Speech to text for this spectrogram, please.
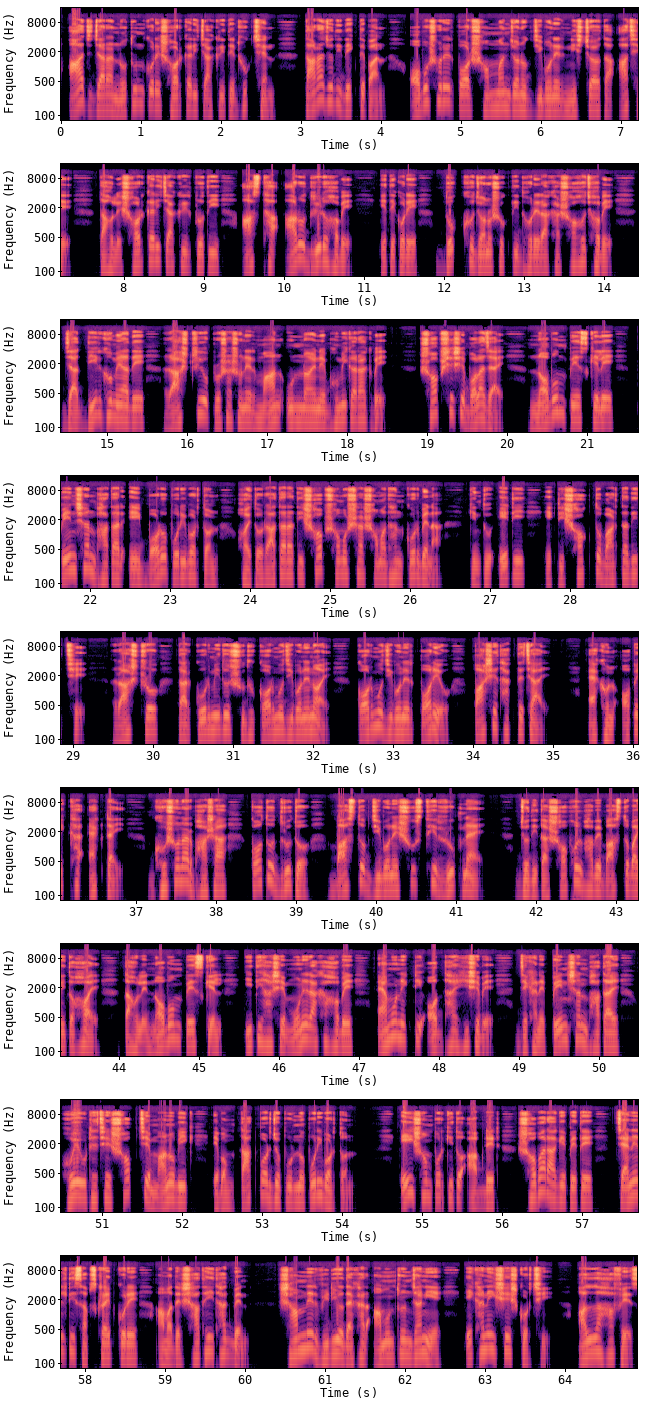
আজ যারা নতুন করে সরকারি চাকরিতে ঢুকছেন, তারা যদি দেখতে পান অবসরের পর সম্মানজনক জীবনের নিশ্চয়তা আছে, তাহলে সরকারি চাকরির প্রতি আস্থা আরও দৃঢ় হবে। এতে করে দক্ষ জনশক্তি ধরে রাখা সহজ হবে, যা দীর্ঘমেয়াদে রাষ্ট্রীয় প্রশাসনের মান উন্নয়নে ভূমিকা রাখবে। সবশেষে বলা যায়, নবম পে স্কেলে পেনশন ভাতার এই বড় পরিবর্তন হয়তো রাতারাতি সব সমস্যার সমাধান করবে না, কিন্তু এটি একটি শক্ত বার্তা দিচ্ছে। রাষ্ট্র তার কর্মীদের শুধু কর্মজীবনে নয়, কর্মজীবনের পরেও পাশে থাকতে চায়। এখন অপেক্ষা একটাই, ঘোষণার ভাষা কত দ্রুত বাস্তব জীবনে সুস্থির রূপ নেয়। যদি তা সফলভাবে বাস্তবায়িত হয়, তাহলে নবম পে স্কেল ইতিহাসে মনে রাখা হবে এমন একটি অধ্যায় হিসেবে, যেখানে পেনশন ভাতায় হয়ে উঠেছে সবচেয়ে মানবিক এবং তাৎপর্যপূর্ণ পরিবর্তন। এই সম্পর্কিত আপডেট সবার আগে পেতে চ্যানেলটি সাবস্ক্রাইব করে আমাদের সাথেই থাকবেন। সামনের ভিডিও দেখার আমন্ত্রণ জানিয়ে এখানেই শেষ করছি। আল্লাহ হাফেজ।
